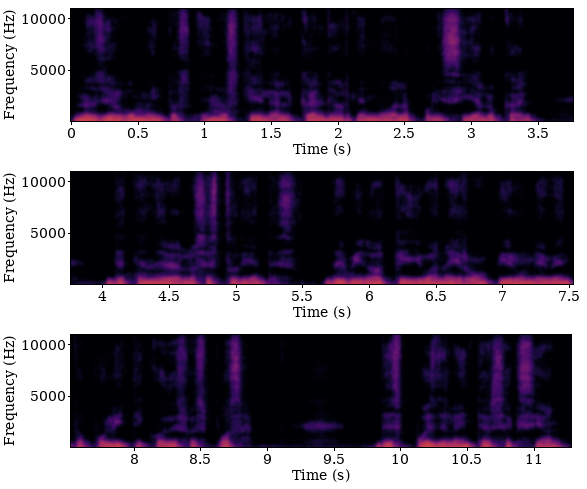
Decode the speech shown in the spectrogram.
nos dio argumentos en los que el alcalde ordenó a la policía local detener a los estudiantes, debido a que iban a irrumpir un evento político de su esposa. Después de la intersección,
